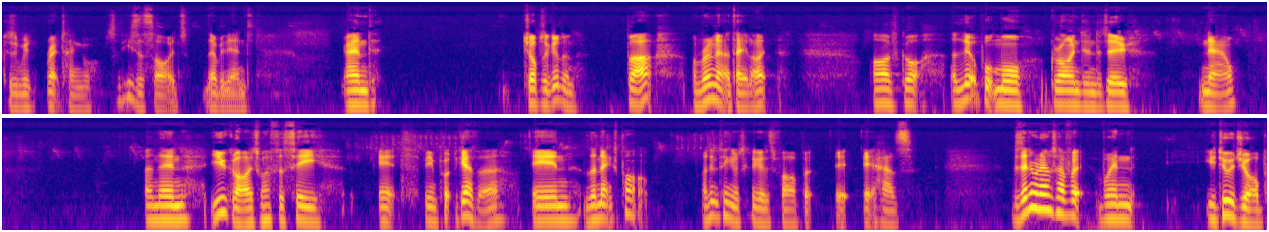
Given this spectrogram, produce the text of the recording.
because we're rectangle. So these are sides, they'll be the ends. And jobs a good one. But I'm running out of daylight. I've got a little bit more grinding to do now. And then you guys will have to see it being put together in the next part. I didn't think it was going to go this far, but it, it has. Does anyone else have it when you do a job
